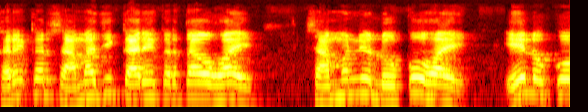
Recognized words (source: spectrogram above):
ખરેખર સામાજિક કાર્યકર્તાઓ હોય સામાન્ય લોકો હોય એ લોકો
